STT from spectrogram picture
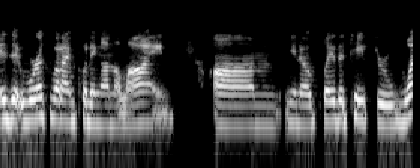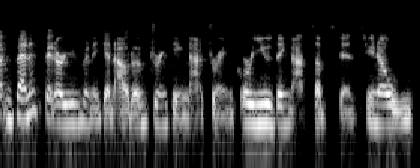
Is it worth what I'm putting on the line? Um, you know, play the tape through. What benefit are you going to get out of drinking that drink or using that substance? You know,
